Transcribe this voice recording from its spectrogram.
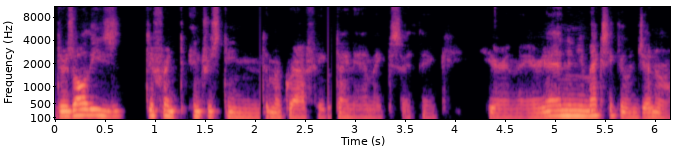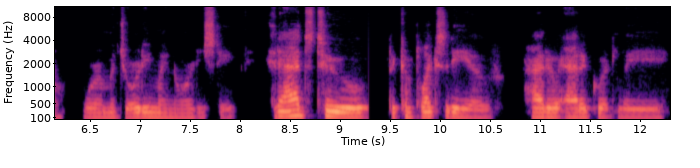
There's all these different interesting demographic dynamics, I think, here in the area and in New Mexico in general. We're a majority minority state. It adds to the complexity of how to adequately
